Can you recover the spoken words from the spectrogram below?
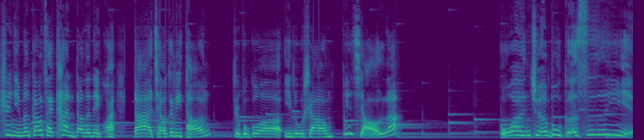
是你们刚才看到的那块大巧克力糖，只不过一路上变小了，完全不可思议。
